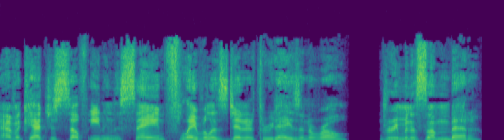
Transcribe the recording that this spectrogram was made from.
Ever catch yourself eating the same flavorless dinner three days in a row? Dreaming of something better?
